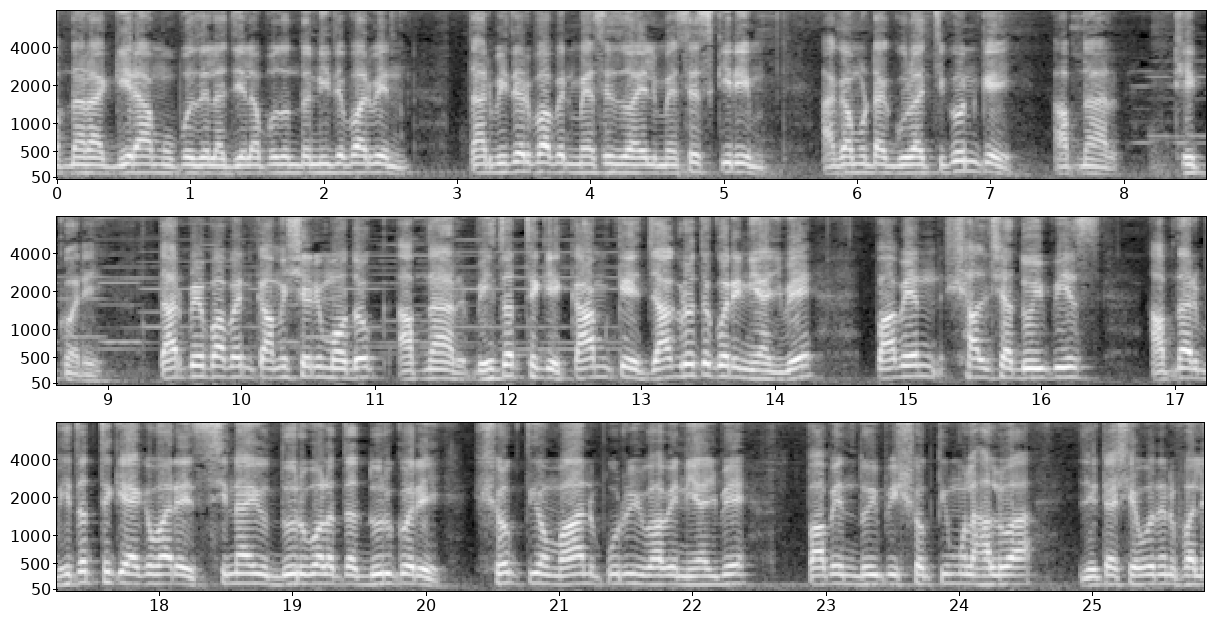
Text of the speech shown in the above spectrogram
আপনারা গ্রাম, উপজেলা, জেলা পর্যন্ত নিতে পারবেন। তার ভিতর পাবেন মেসেজ অয়েল মেসেজ ক্রিম আগামোটা গুড়া চিকনকে আপনার ঠিক করে। তারপরে পাবেন কামেশ্বরী মদক। আপনার ভিতর থেকে কামকে জাগ্রত করে নিয়ে আসবে। পাবেন সালসা দুই পিস আপনার ভিতর থেকে একেবারে স্নায়ু দুর্বলতা দূর করে শক্তি ও মান পুরুষভাবে নিয়ে আসবে। পাবেন দুই পিস শক্তিমূল হালুয়া, যেটা সেবনের ফলে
